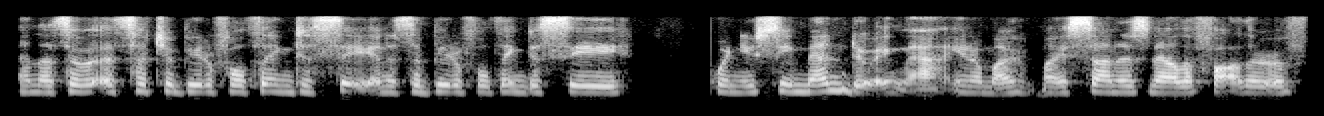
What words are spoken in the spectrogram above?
And that's a it's such a beautiful thing to see. And it's a beautiful thing to see when you see men doing that. You know, my my son is now the father of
